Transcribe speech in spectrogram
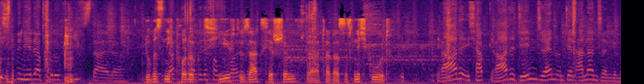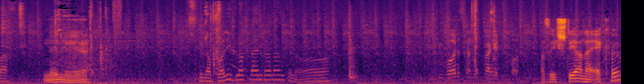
Ich bin hier der Produktivste, Alter. Du bist nicht produktiv, du sagst hier Schimpfwörter, das ist nicht gut. Gerade, ich habe gerade den Gen und den anderen Gen gemacht. Nee, nee. Ich bin auf Bodyblock reindonnern, genau. Du wurdest noch nicht mal getroffen. Also ich stehe an der Ecke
